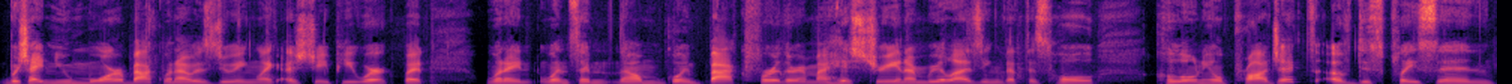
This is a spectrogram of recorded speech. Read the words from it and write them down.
wish i knew more back when i was doing like sjp work but when i once i'm now i'm going back further in my history and i'm realizing that this whole colonial project of displacing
